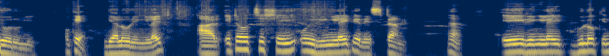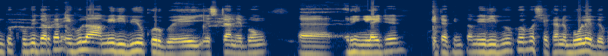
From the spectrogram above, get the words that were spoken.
জরুরি। ওকে গেল রিং লাইট আর এটা হচ্ছে সেই ওই রিং লাইটের স্ট্যান্ড হ্যাঁ? এই রিং লাইটগুলো কিন্তু খুবই দরকার। এগুলো আমি রিভিউ করব এই স্ট্যান্ড এবং রিং লাইটের এটা কিন্তু আমি রিভিউ করব, সেখানে বলে দেব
